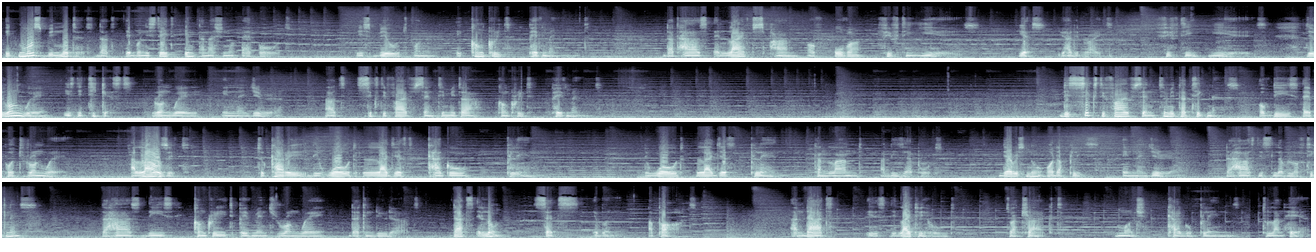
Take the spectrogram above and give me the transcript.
It must be noted that Ebonyi State International Airport is built on a concrete pavement that has a lifespan of over 50 years. Yes, you had it right. 50 years. The runway is the thickest runway in Nigeria at 65 centimeter concrete pavement. The 65 centimeter thickness of this airport runway allows it to carry the world's largest cargo plane. The world's largest plane can land at this airport. There is no other place in Nigeria that has this level of thickness, that has this concrete pavement runway that can do that. That alone sets Ebonyi apart. And that is the likelihood to attract much cargo planes to land here.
